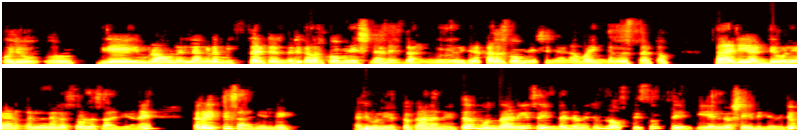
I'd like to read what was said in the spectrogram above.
ഒരു ഗ്രേയും ബ്രൗണും എല്ലാം കൂടെ മിക്സ് ആയിട്ട് വരുന്ന ഒരു കളർ കോമ്പിനേഷൻ ആണ്. ഇതാ ഇങ്ങനെ വരിക. കളർ കോമ്പിനേഷൻ കാണാൻ ഭയങ്കര രസമാട്ടോ സാരി അടിപൊളിയാണ്. നല്ല രസമുള്ള സാരിയാണ്. വെറൈറ്റി സാരി അല്ലേ? അടിപൊളിയാട്ടോ കാണാനായിട്ട്. മുന്താണി സെയിം തന്നെ വരും. ബ്ലൗസ് പീസും സെയിം ഈ യെല്ലോ ഷെയ്ഡിൽ വരും.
